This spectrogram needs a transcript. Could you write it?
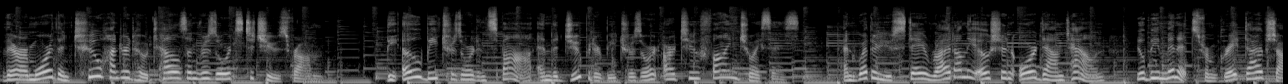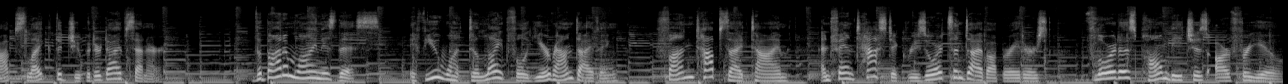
There are more than 200 hotels and resorts to choose from. The Eau Beach Resort and Spa and the Jupiter Beach Resort are two fine choices. And whether you stay right on the ocean or downtown, you'll be minutes from great dive shops like the Jupiter Dive Center. The bottom line is this if you want delightful year round diving, fun topside time, and fantastic resorts and dive operators, Florida's Palm Beaches are for you.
